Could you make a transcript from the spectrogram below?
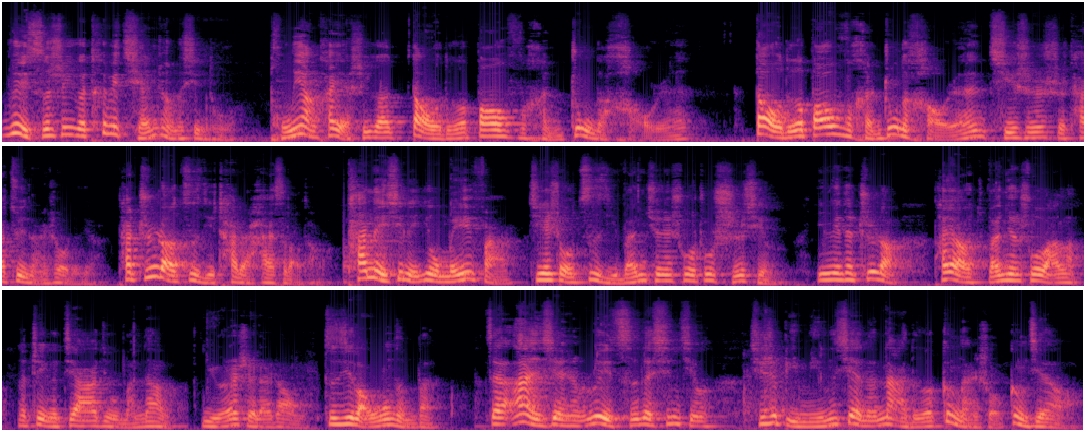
瑞茨是一个特别虔诚的信徒，同样，他也是一个道德包袱很重的好人。道德包袱很重的好人，其实是他最难受的地儿。他知道自己差点害死老头，他内心里又没法接受自己完全说出实情，因为他知道他要完全说完了，那这个家就完蛋了。女儿谁来照顾？自己老公怎么办？在暗线上，瑞慈的心情其实比明线的纳德更难受、更煎熬。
